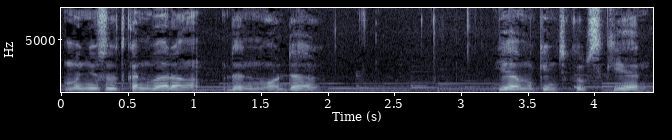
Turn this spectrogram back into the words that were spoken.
menyusutkan barang dan modal. Ya, mungkin cukup sekian.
